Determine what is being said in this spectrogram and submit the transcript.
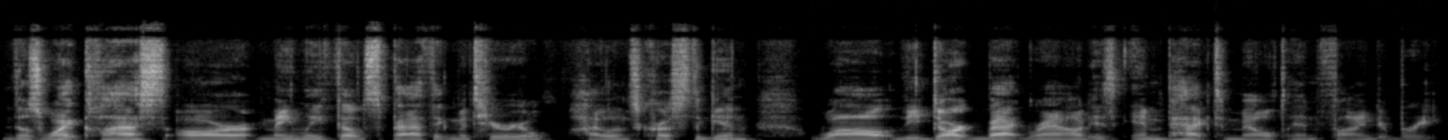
Those white clasts are mainly feldspathic material, highlands crust again, while the dark background is impact melt and fine debris.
